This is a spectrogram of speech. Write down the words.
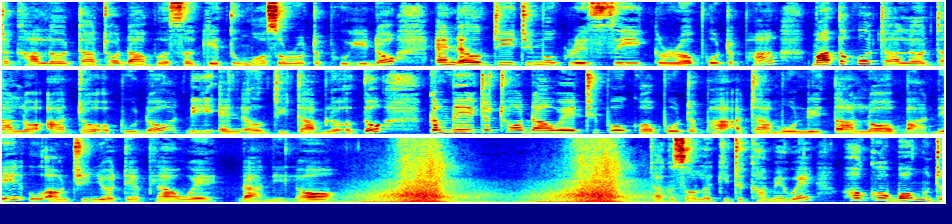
တခါလတာထောဒါပစကေတူမောဆိုရတဖူဤတော့ NLD Democracy ကရဖို့တဖာမတကုတာလတာလောအာတော့အပူတော့ DNLD တဘလအတော့ကမေတထောဒါဝဲတိဖို့ကဖို့တဖာအတာမိုနေတာလောပါနေဥအောင်ချင်းညွတ်တဲ့ဖလာဝဲဒါနေလော တာကစောလကီတခမေဝဲဟော်ကိုဘောမှုတ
